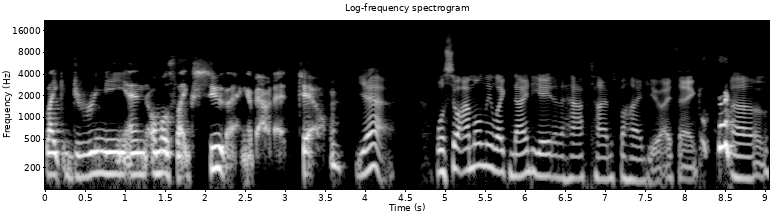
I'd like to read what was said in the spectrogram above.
like dreamy and almost like soothing about it too. Yeah. Well, so I'm only like 98 and a half times behind you, I think. um,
